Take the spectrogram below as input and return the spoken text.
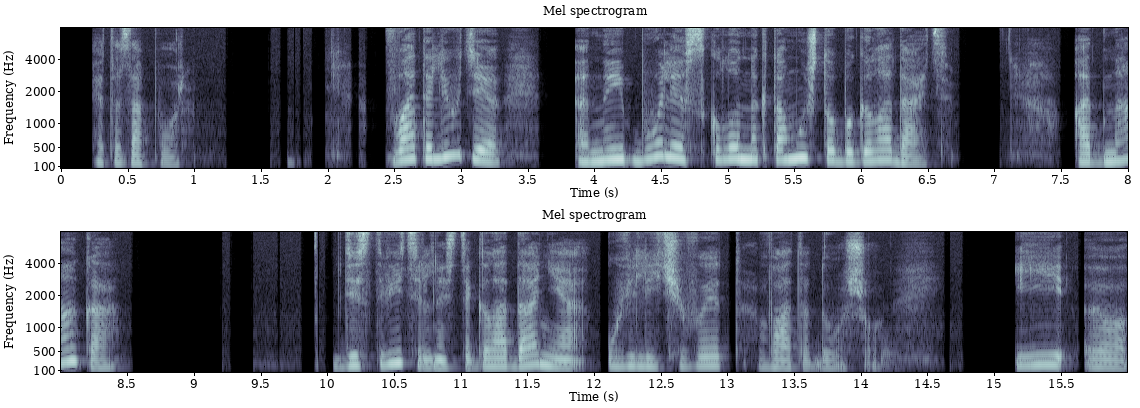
— это запор. Вата-люди наиболее склонны к тому, чтобы голодать. Однако в действительности голодание увеличивает вата-дошу и э,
